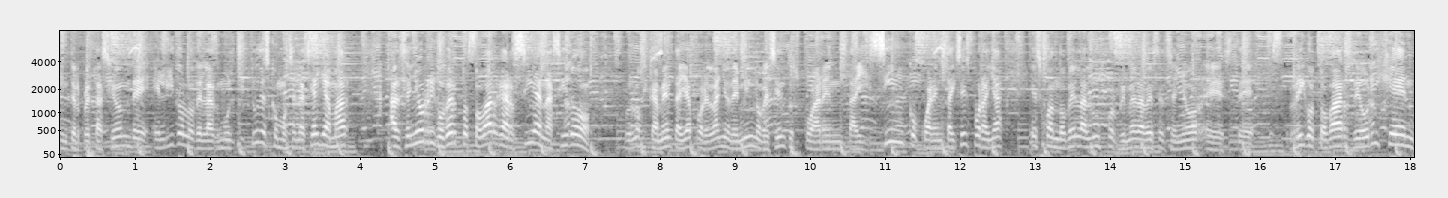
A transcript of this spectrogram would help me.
interpretación de El ídolo de las multitudes, como se le hacía llamar al señor Rigoberto Tobar García, nacido pues lógicamente allá por el año de 1945, 46 por allá, es cuando ve la luz por primera vez el señor este Rigo Tobar, de origen,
